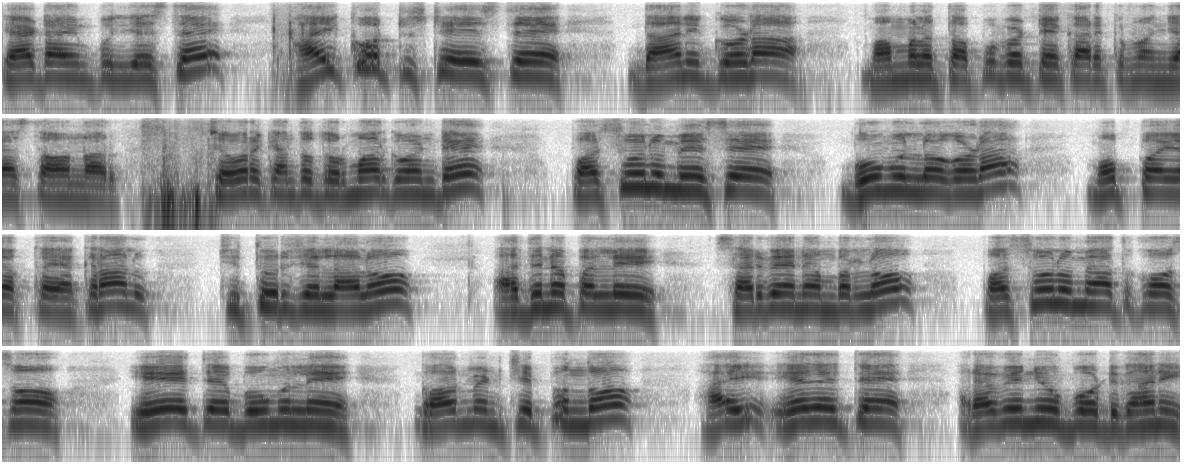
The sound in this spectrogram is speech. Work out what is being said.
కేటాయింపులు చేస్తే హైకోర్టు స్టే ఇస్తే దానికి కూడా మమ్మల్ని తప్పు పెట్టే కార్యక్రమం చేస్తా ఉన్నారు. చివరికి ఎంత దుర్మార్గం అంటే పశువులు మేసే భూముల్లో కూడా ముప్పై ఒక్క ఎకరాలు చిత్తూరు జిల్లాలో అదినపల్లి సర్వే నెంబర్లో పశువుల మేత కోసం ఏదైతే భూముల్ని గవర్నమెంట్ చెప్పిందో హై ఏదైతే రెవెన్యూ బోర్డు కానీ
